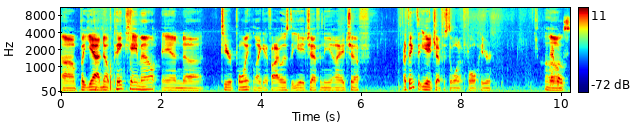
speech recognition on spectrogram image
uh, but yeah, no, Pink came out, and uh, to your point, like if I was the EHF and the IHF, I think the EHF is the one at fault here. They're um, both.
